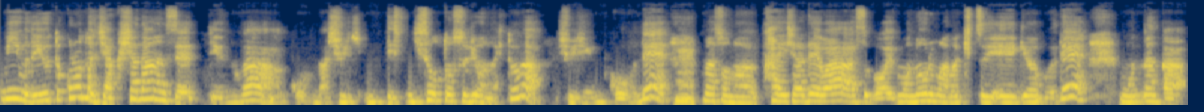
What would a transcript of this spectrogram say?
ミームで言うところの弱者男性っていうのが、こう、まあ、主人、理理想とするような人が主人公で、うん。まあ、その会社では、すごい、もうノルマのきつい営業部で、もうなんか、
